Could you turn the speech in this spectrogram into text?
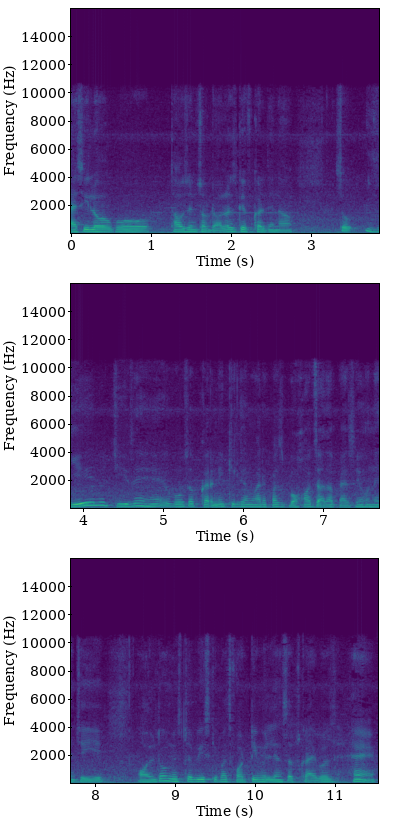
ऐसी लोगों को थाउजेंड्स ऑफ़ डॉलर्स गिफ्ट कर देना। सो so, ये जो चीज़ें हैं वो सब करने के लिए हमारे पास बहुत ज़्यादा पैसे होने चाहिए। ऑल दो मिस्टर बीस के पास फोर्टी मिलियन सब्सक्राइबर्स हैं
